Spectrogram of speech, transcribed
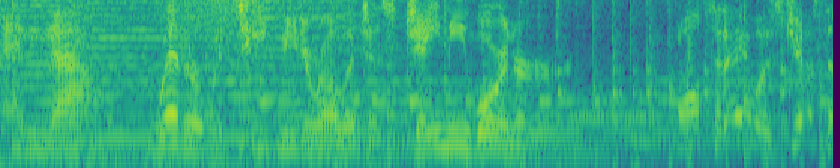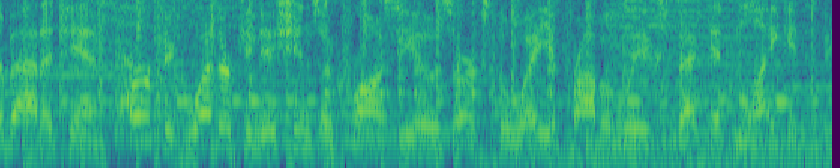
And now, weather with Chief Meteorologist Jamie Warner. Well, today was just about a 10. Perfect weather conditions across the Ozarks, the way you probably expect it and like it to be.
